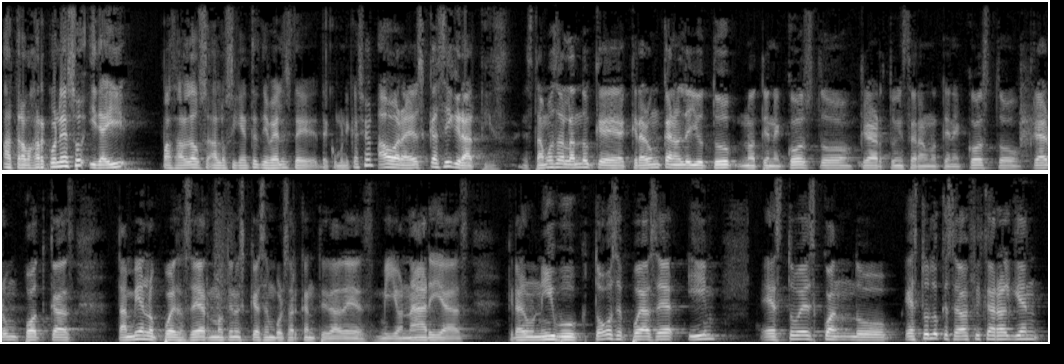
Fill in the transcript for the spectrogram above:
a trabajar con eso y de ahí pasar a los, a los siguientes niveles de, de, comunicación. Ahora, es casi gratis. Estamos hablando que crear un canal de YouTube no tiene costo, crear tu Instagram no tiene costo, crear un podcast también lo puedes hacer, no tienes que desembolsar cantidades millonarias, crear un ebook, todo se puede hacer y esto es cuando, esto es lo que se va a fijar alguien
